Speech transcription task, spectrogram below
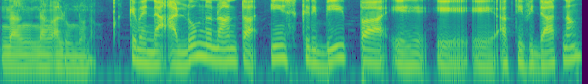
não não aluno não que na alumno nanta inscrevi pa e, e, e atividad nang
